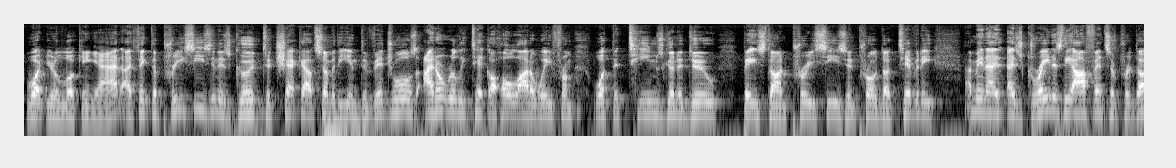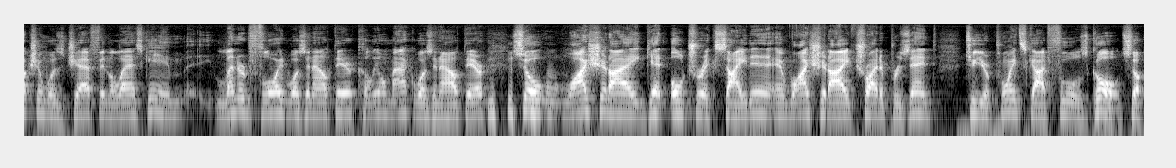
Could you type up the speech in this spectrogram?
what you're looking at. I think the preseason is good to check out some of the individuals. I don't really take a whole lot away from what the team's going to do based on preseason productivity. I mean, as great as the offensive production was, Jeff, in the last game, Leonard Floyd wasn't out there, Khalil Mack wasn't out there. so why should I get ultra excited and why should I try to present to your point, Scott, fool's gold. So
